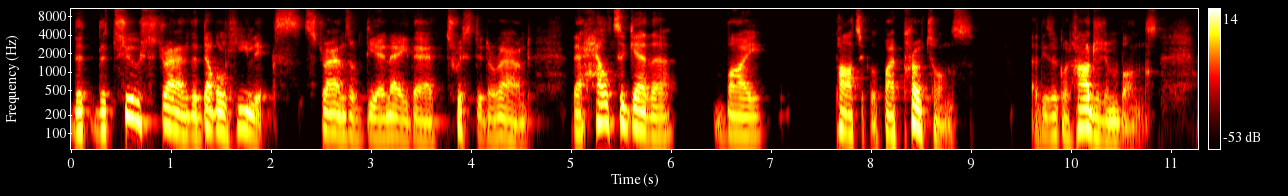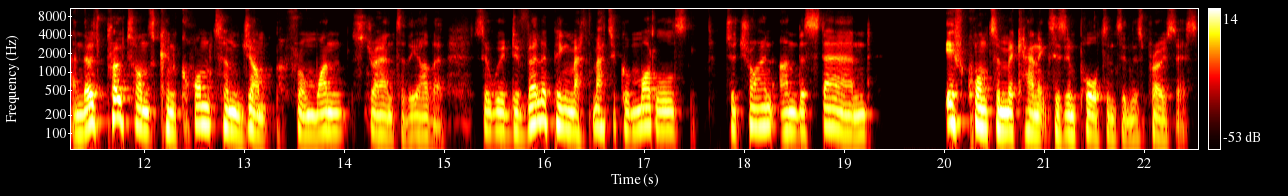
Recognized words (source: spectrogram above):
the, the two strands, the double helix strands of DNA, they're twisted around. They're held together by particles, by protons. Uh, these are called hydrogen bonds. And those protons can quantum jump from one strand to the other. So we're developing mathematical models to try and understand if quantum mechanics is important in this process.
